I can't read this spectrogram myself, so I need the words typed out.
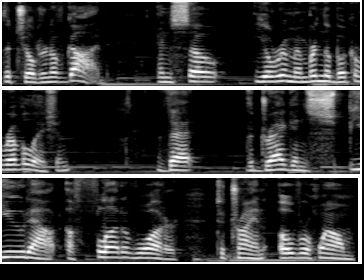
the children of God. And so you'll remember in the book of Revelation that the dragon spewed out a flood of water to try and overwhelm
